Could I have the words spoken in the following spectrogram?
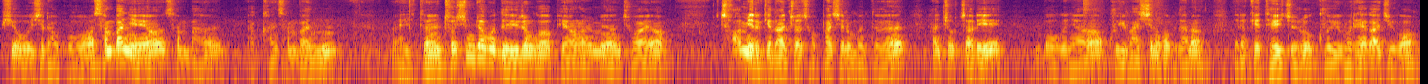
피워보시라고 3반이에요 3반 약한 3반 하여튼 초심자분들 이런 거 배양하면 좋아요 처음 이렇게 난초 접하시는 분들 한쪽짜리 뭐 그냥 구입하시는 것보다는 이렇게 대주로 구입을 해가지고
